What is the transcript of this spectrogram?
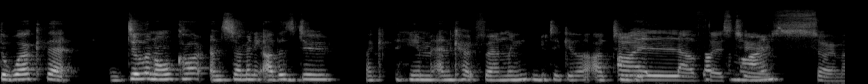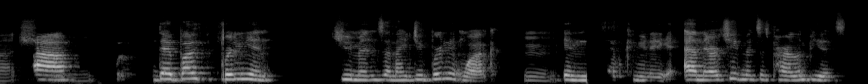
the work that Dylan Alcott and so many others do, like him and Kurt Fearnley in particular, are two. I love those two mine. so much. Uh, Mm, they're both brilliant humans and they do brilliant work mm. in the community and their achievements as paralympians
